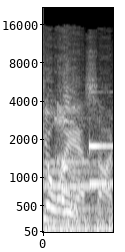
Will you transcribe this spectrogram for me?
your ass out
